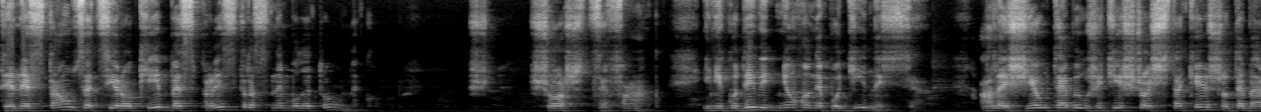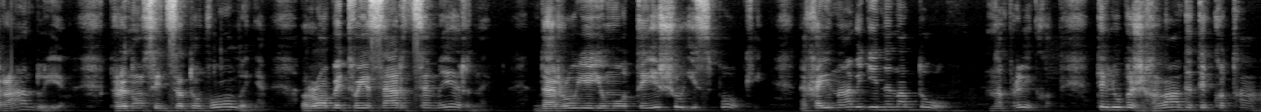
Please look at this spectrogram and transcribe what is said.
ти не став за ці роки безпристрасним молитовником. Що ж, це факт, і нікуди від нього не подінешся. Але ж є у тебе в житті щось таке, що тебе радує, приносить задоволення, робить твоє серце мирним, дарує йому тишу і спокій, нехай навіть і ненадовго. Наприклад, ти любиш гладити кота,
